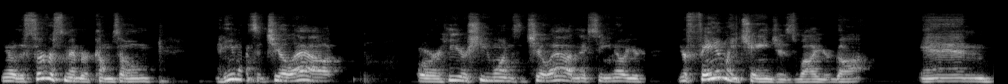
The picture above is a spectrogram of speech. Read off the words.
you know, the service member comes home and he wants to chill out, or he or she wants to chill out. Next thing you know, your your family changes while you're gone, and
